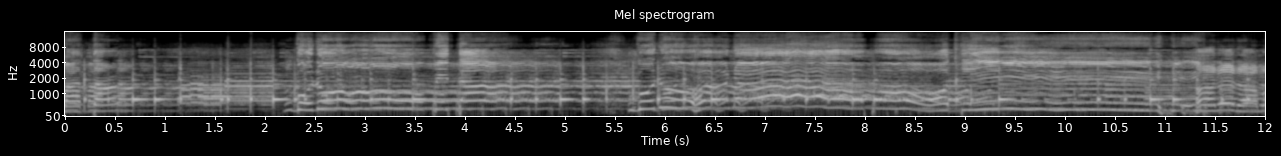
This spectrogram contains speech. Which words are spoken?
মাতা গুরু পিতা গুরু হনাপতি হরে রাম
